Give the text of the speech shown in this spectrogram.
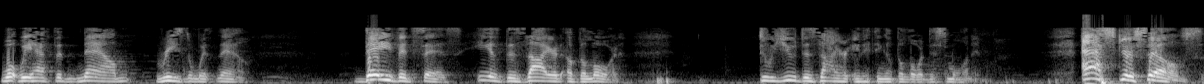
What we have to now reason with now. David says he is desired of the Lord. Do you desire anything of the Lord this morning? Ask yourselves.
